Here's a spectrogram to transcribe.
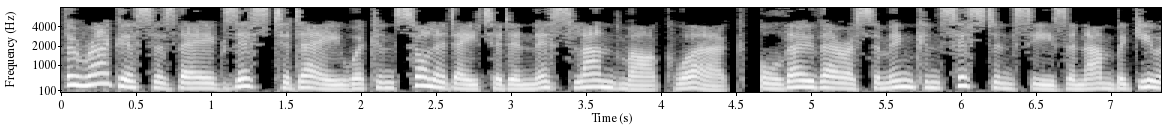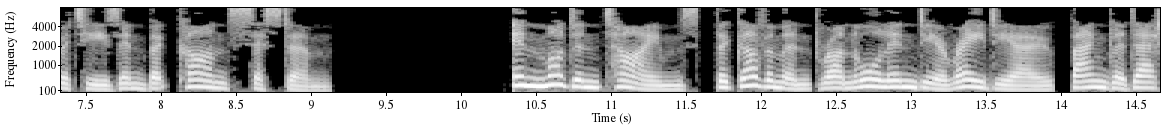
The ragas as they exist today were consolidated in this landmark work, although there are some inconsistencies and ambiguities in Bhat Khand's system. In modern times, the government-run All India Radio, Bangladesh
